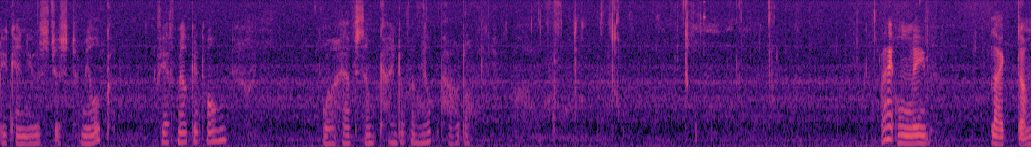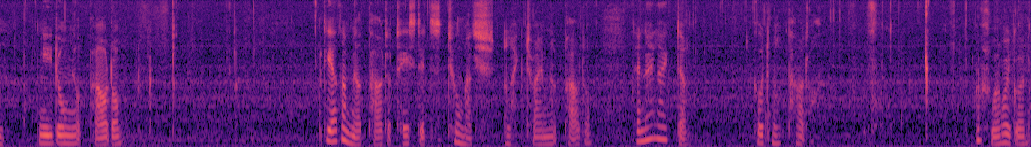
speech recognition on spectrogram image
you can use just milk if you have milk at home or have some kind of a milk powder. I only like the Nido milk powder. The other milk powder tasted too much like dry milk powder. Then I like the goat milk powder. It's really good.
